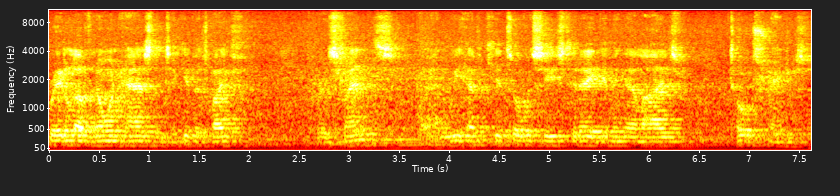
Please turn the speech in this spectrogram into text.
greater love no one has than to give his life for his friends. And we have kids overseas today giving their lives total strangers.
